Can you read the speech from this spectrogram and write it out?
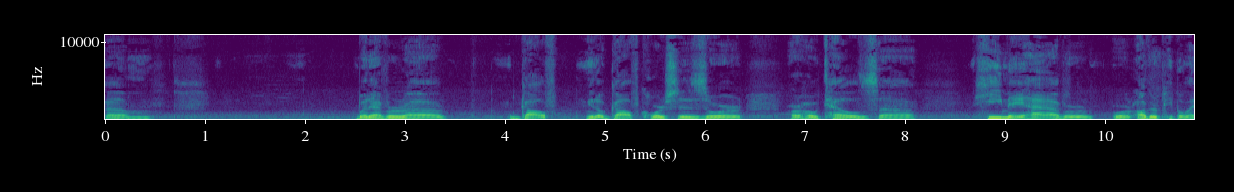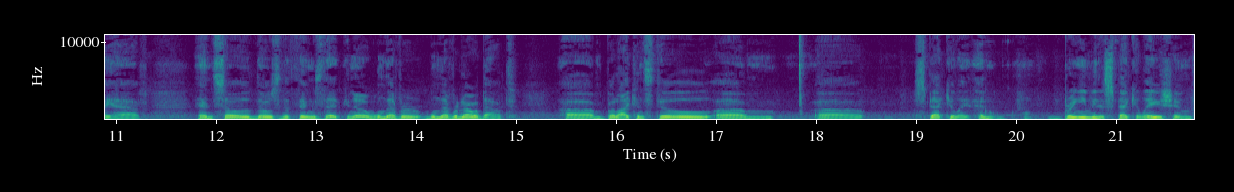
um, whatever uh, golf you know golf courses or or hotels uh, he may have or or other people may have, and so those are the things that you know we'll never we'll never know about. Um, but I can still um, uh, speculate, and bringing me to speculation.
